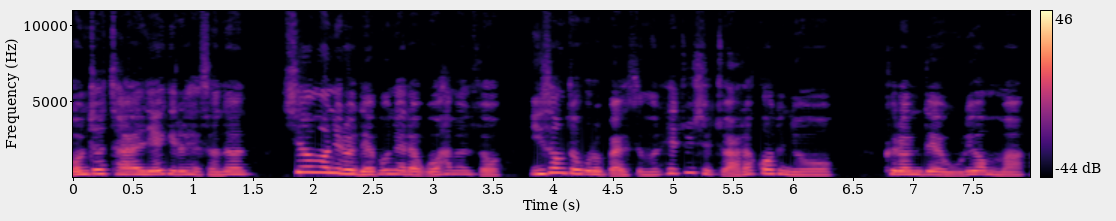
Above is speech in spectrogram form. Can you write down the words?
먼저 잘 얘기를 해서는 시어머니를 내보내라고 하면서 이성적으로 말씀을 해주실 줄 알았거든요. 그런데 우리 엄마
